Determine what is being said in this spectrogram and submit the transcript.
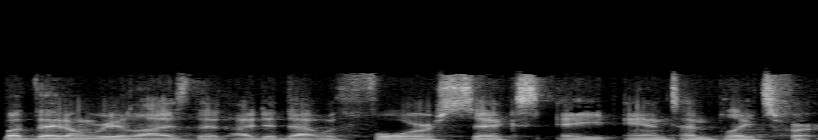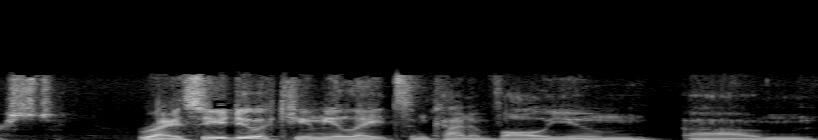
But they don't realize that I did that with four, six, eight, and 10 plates first. Right. So you do accumulate some kind of volume um,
